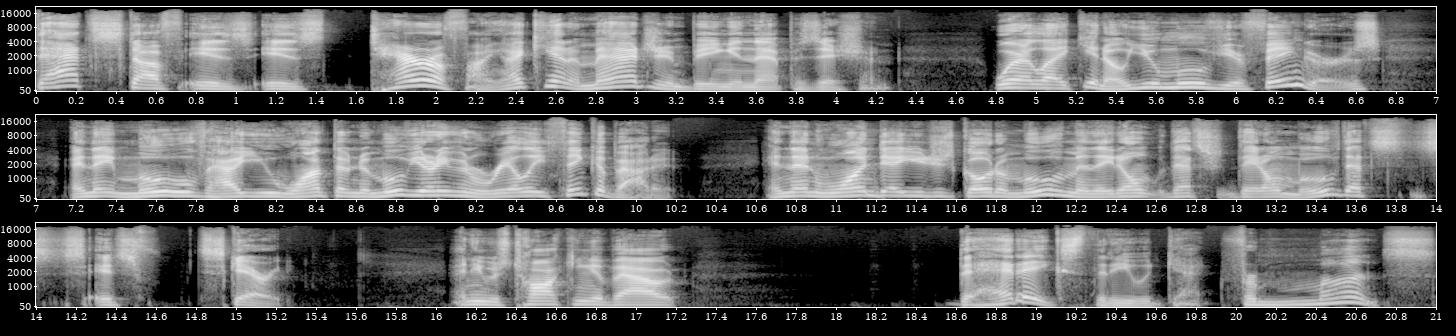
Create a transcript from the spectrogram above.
That stuff is is terrifying. I can't imagine being in that position where like, you know, you move your fingers and they move how you want them to move. You don't even really think about it. And then one day you just go to move them and they don't that's they don't move. That's it's scary. And he was talking about the headaches that he would get for months,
